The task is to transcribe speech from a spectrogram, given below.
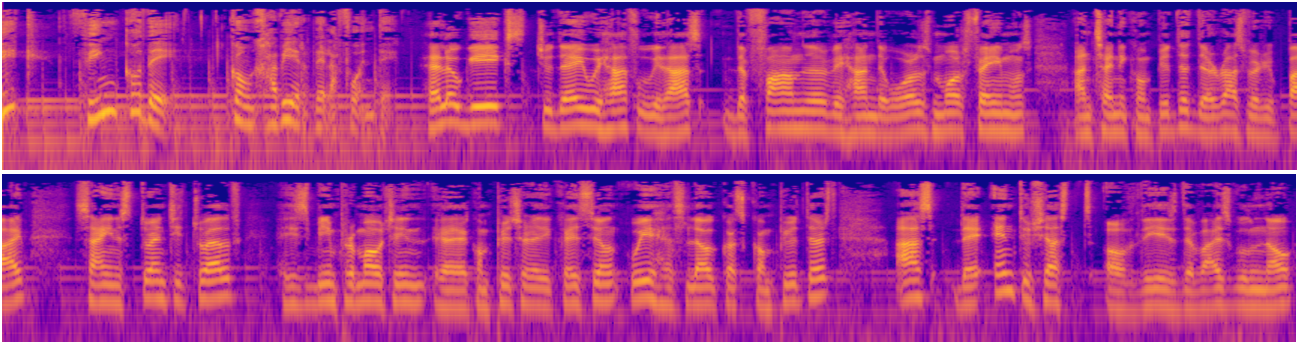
Geek 5D con Javier de la Fuente. Hello, geeks. Today we have with us the founder behind the world's most famous and tiny computer, the Raspberry Pi. Since 2012, he's been promoting uh, computer education with his low cost computers. As the enthusiasts of this device will know,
